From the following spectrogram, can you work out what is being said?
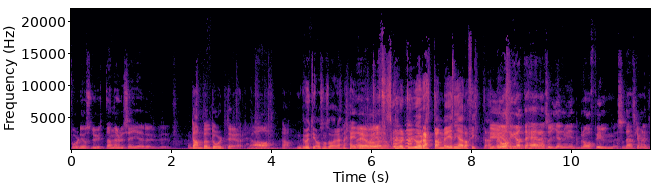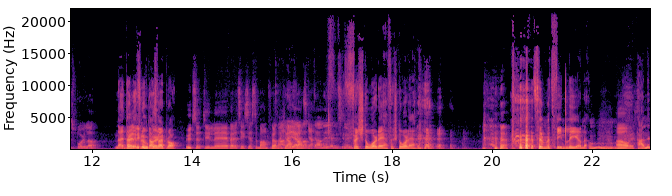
får det att sluta när du säger Dumbledore dör. ja. Ja. Men det var inte jag som sa det. Nej, det jag var... vet. Så kommer du och rätta mig din jävla fitta. Men jag. jag tycker att det här är en så genuint bra film så den ska man inte spoila. Nej, den Bradley är fruktansvärt Cooper. bra. Utsedd till eh, världens sexigaste man för att han kan är franska. han är jävligt snygg. Förstår det, förstår det. Som ett fint leende. Mm. Ja. Han är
